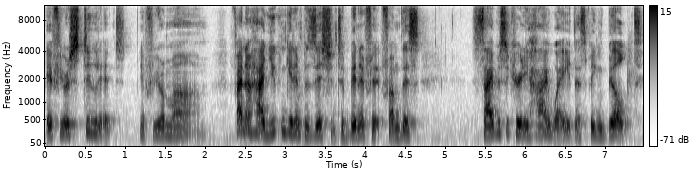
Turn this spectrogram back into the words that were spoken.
if you're a student, if you're a mom. Find out how you can get in position to benefit from this cybersecurity highway that's being built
